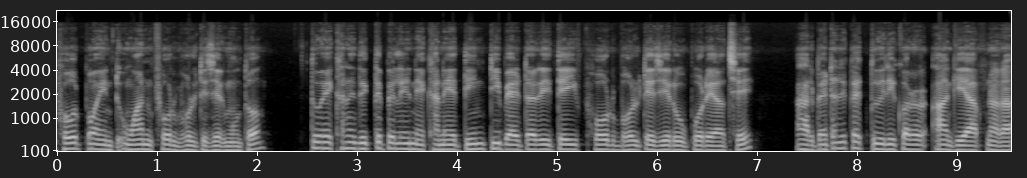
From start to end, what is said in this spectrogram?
ফোর পয়েন্ট ওয়ান ফোর ভোল্টেজের মতো। তো এখানে দেখতে পেলেন এখানে তিনটি ব্যাটারিতেই ফোর ভোল্টেজের উপরে আছে। আর ব্যাটারি প্যাক তৈরি করার আগে আপনারা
